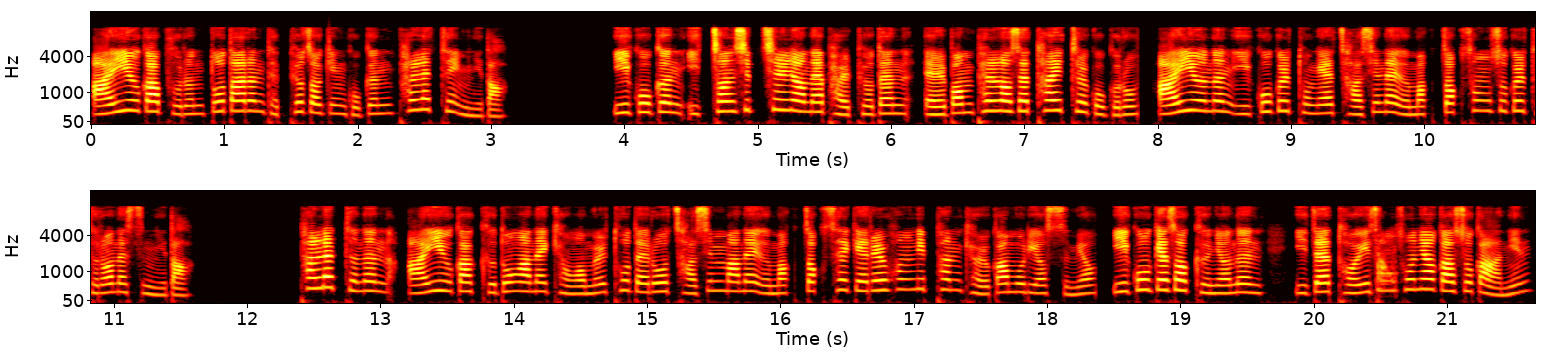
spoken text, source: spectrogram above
아이유가 부른 또 다른 대표적인 곡은 팔레트입니다. 이 곡은 2017년에 발표된 앨범 팰럿의 타이틀곡으로 아이유는 이 곡을 통해 자신의 음악적 성숙을 드러냈습니다. 팔레트는 아이유가 그동안의 경험을 토대로 자신만의 음악적 세계를 확립한 결과물이었으며 이 곡에서 그녀는 이제 더 이상 소녀 가수가 아닌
